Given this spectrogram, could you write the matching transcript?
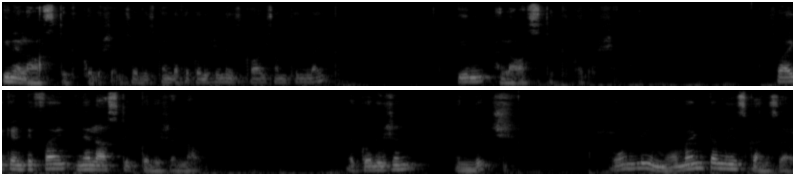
inelastic collision. So this kind of a collision is called something like inelastic collision. So I can define inelastic collision now. The collision in which only momentum is conserved.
